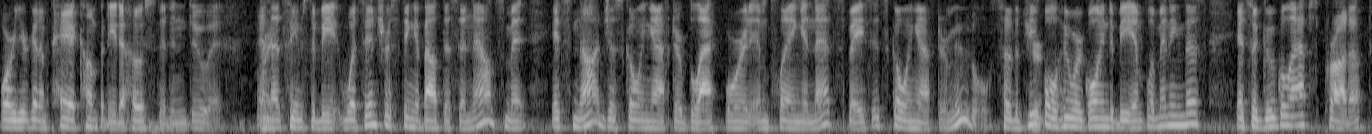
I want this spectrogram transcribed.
or you're going to pay a company to host it and do it. And Right. that seems to be what's interesting about this announcement. It's not just going after Blackboard and playing in that space, it's going after Moodle. So the Sure. people who are going to be implementing this, it's a Google Apps product.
